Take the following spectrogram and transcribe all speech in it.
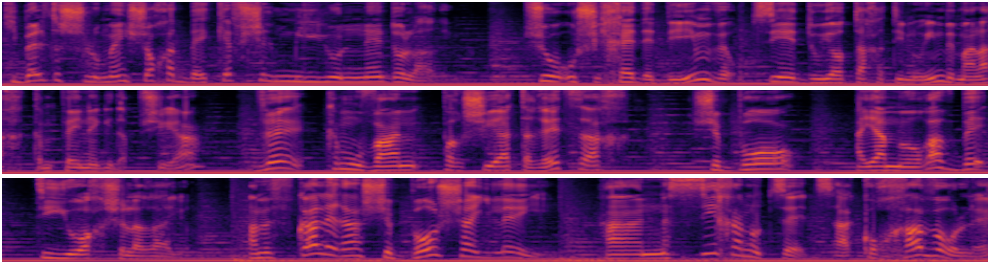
קיבל תשלומי שוחד בהיקף של מיליוני דולרים. שהוא שיחד עדים והוציא עדויות תחת עינויים במהלך הקמפיין נגד הפשיעה, וכמובן פרשיית הרצח, שבו היה מעורב בטיוח של הרעיון. המפכ"ל הראה שבו שיילי, הנסיך הנוצץ, הכוכב העולה,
